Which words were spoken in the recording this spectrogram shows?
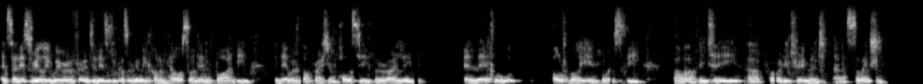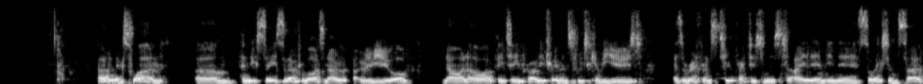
and so this really, we refer to this because it really kind of helps identify the, the network operation policy for the road link and therefore ultimately influence the ORPT uh, priority treatment uh, selection. Uh, the next one, um, Appendix C, so that provides an overview of known ORPT priority treatments which can be used as a reference to practitioners to aid them in their selection. So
